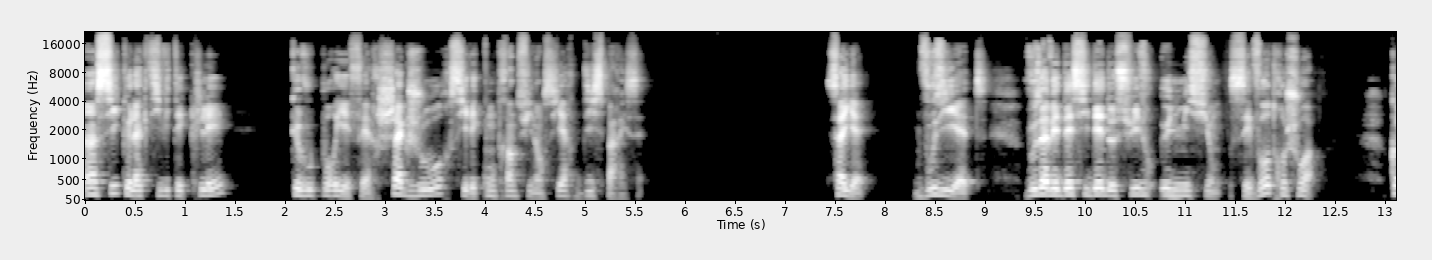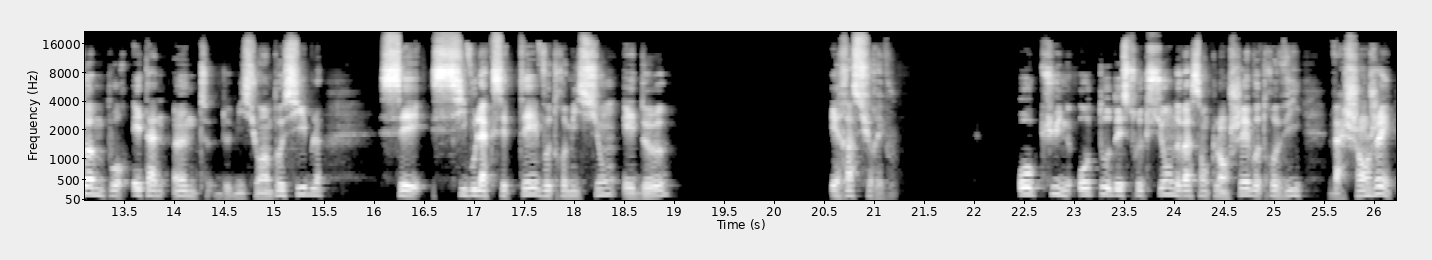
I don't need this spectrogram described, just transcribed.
ainsi que l'activité clé que vous pourriez faire chaque jour si les contraintes financières disparaissaient. Ça y est, vous y êtes. Vous avez décidé de suivre une mission, c'est votre choix. Comme pour Ethan Hunt de Mission Impossible, c'est si vous l'acceptez, votre mission est de... Et rassurez-vous, aucune autodestruction ne va s'enclencher, votre vie va changer,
